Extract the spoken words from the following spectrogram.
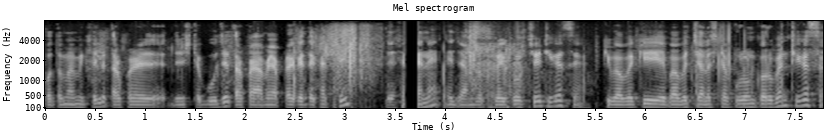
প্রথমে আমি খেলে তারপরে জিনিসটা বুঝে তারপরে আমি আপনাকে দেখাচ্ছি। এখানে, এই যে আমরা প্লে করছি, ঠিক আছে? কীভাবে কি এভাবে চ্যালেঞ্জটা পূরণ করবেন, ঠিক আছে?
